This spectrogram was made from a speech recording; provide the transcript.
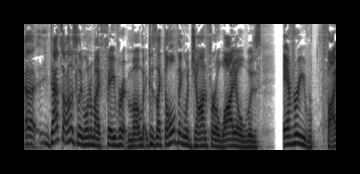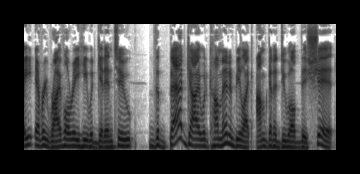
uh, that's honestly one of my favorite moments because, like, the whole thing with John for a while was every fight, every rivalry he would get into, the bad guy would come in and be like, I'm to do all this shit.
